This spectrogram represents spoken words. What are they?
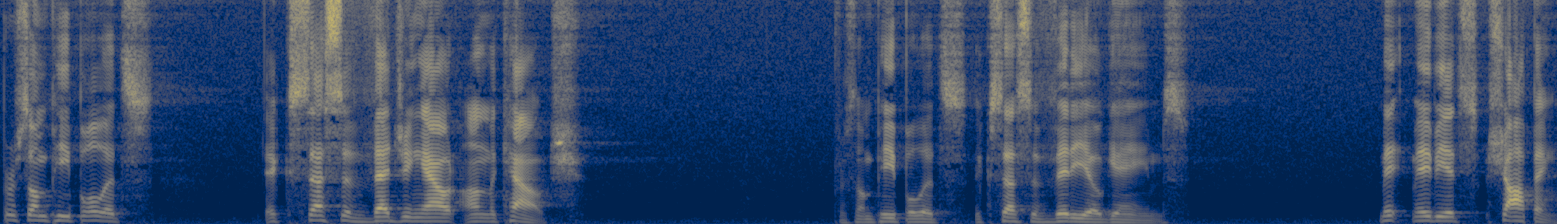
For some people, it's excessive vegging out on the couch. For some people, it's excessive video games. Maybe it's shopping.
